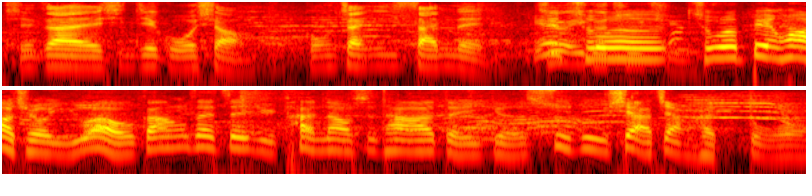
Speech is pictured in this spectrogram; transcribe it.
现在新街国小攻占一三垒，只有一因为除了。除了变化球以外，我刚刚在这一局看到是他的一个速度下降很多哦、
